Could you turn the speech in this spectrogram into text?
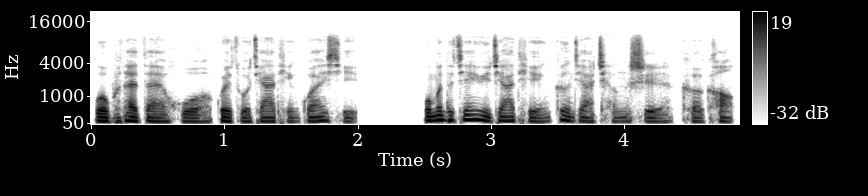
我不太在乎贵族家庭关系，我们的监狱家庭更加诚实可靠。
